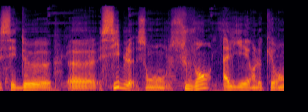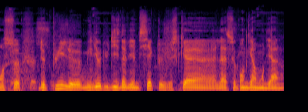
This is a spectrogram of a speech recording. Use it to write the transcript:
ces deux euh, cibles sont souvent alliées, en l'occurrence depuis le milieu du 19e siècle jusqu'à la Seconde Guerre mondiale.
